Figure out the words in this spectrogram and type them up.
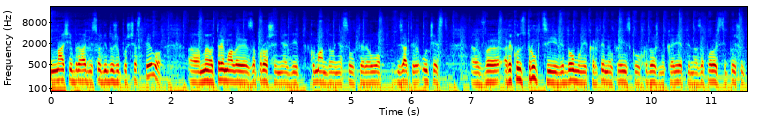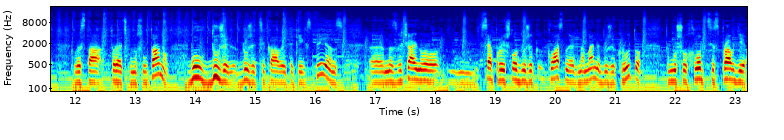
Нашій бригаді сьогодні дуже пощастило. Е, Ми отримали запрошення від командування сил ТРО взяти участь е, в реконструкції відомої картини українського художника Рєпіна Запорожці пишуть листа турецькому султану. Був дуже дуже цікавий такий експірієнс. Е, Надзвичайно все пройшло дуже класно, як на мене, дуже круто, тому що хлопці справді,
